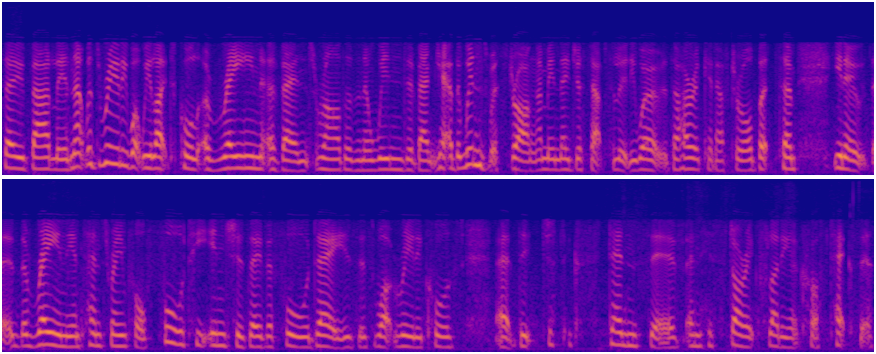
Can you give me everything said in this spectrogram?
so badly. And that was really what we like to call a rain event rather than a wind event. Yeah, the winds were strong. I mean, they just absolutely were. It was a hurricane after all. But, um, you know, the, the rain, the intense rainfall, 40 inches over four days is what really caused uh, the just extensive and historic flooding across Texas.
